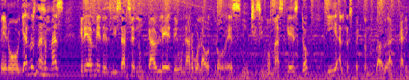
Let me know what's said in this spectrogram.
pero ya no es nada más, créame, deslizarse en un cable de un árbol a otro, es muchísimo más que esto. Y al respecto nos va a hablar Karen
